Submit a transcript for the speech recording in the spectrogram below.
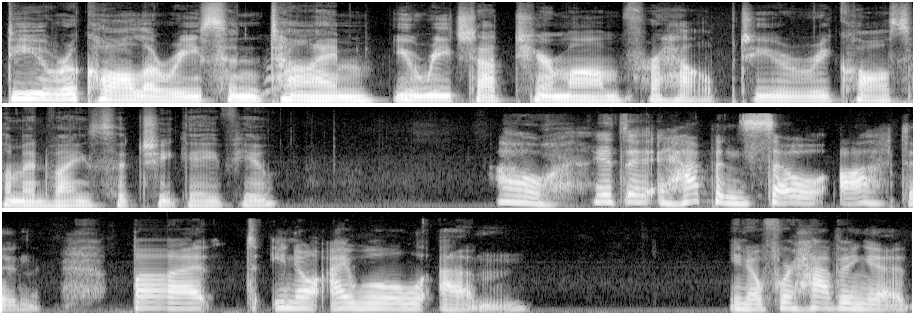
Do you recall a recent time you reached out to your mom for help? Do you recall some advice that she gave you? Oh, it, it happens so often. But, you know, I will, um, you know, if we're having a,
